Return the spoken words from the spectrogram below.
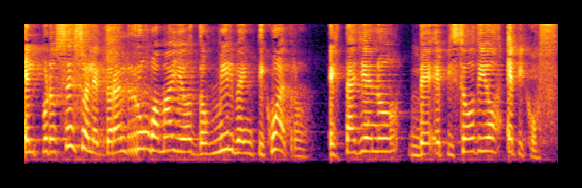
el proceso electoral rumbo a mayo 2024 está lleno de episodios épicos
